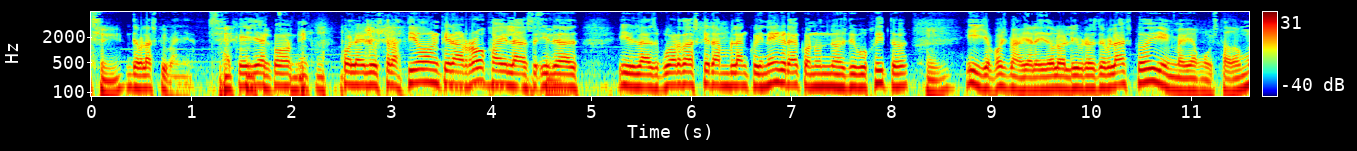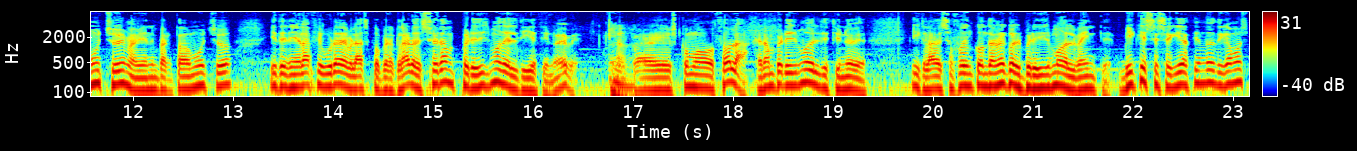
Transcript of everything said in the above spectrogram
Sí. de Blasco Ibáñez. Aquella con, con la ilustración que era roja y las, y las, y las guardas que eran blanco y negra con unos dibujitos. Y yo pues me había leído los libros de Blasco y me habían gustado mucho y me habían impactado mucho y tenía la figura de Blasco. Pero claro, eso era un periodismo del 19. Claro. Es como Zola, era un periodismo del 19. Y claro, eso fue encontrarme con el periodismo del 20. Vi que se seguía haciendo, digamos,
